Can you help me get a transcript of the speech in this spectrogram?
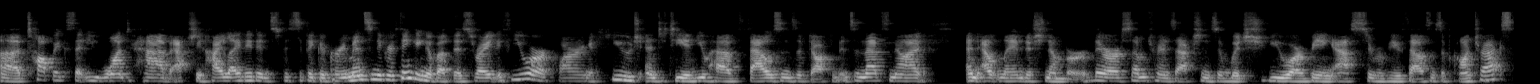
uh, topics that you want to have actually highlighted in specific agreements. And if you're thinking about this, right, if you are acquiring a huge entity and you have thousands of documents, and that's not an outlandish number. There are some transactions in which you are being asked to review thousands of contracts.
